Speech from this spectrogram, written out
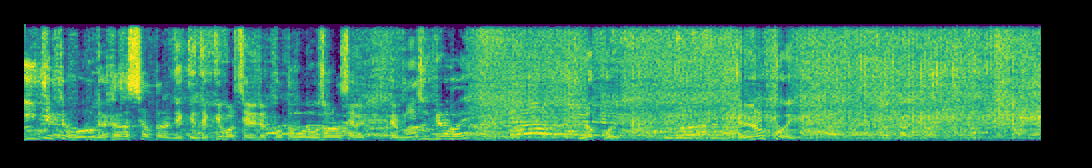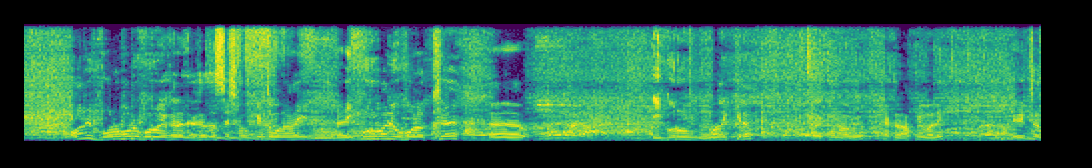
এই যে একটা গরু দেখা যাচ্ছে আপনারা দেখতে দেখতে পাচ্ছেন এটা কত মন ওজন আছে এর মাজন কিনা ভাই? লক্ষই এর লক্ষই অনেক বড় বড় গরু এখানে দেখা যাচ্ছে সব কিন্তু মনে হয় এই কুরবানি উপলক্ষে এই গরু মালিক কিনা? এখন হবে এখন আপনি মালিক? এটার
